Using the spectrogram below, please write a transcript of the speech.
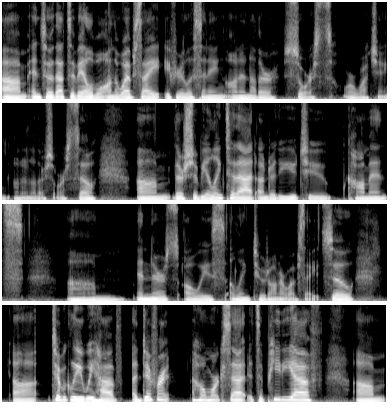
Um, and so that's available on the website if you're listening on another source or watching on another source. So um, there should be a link to that under the YouTube comments. Um, and there's always a link to it on our website. So uh, typically we have a different homework set, it's a PDF. Um,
